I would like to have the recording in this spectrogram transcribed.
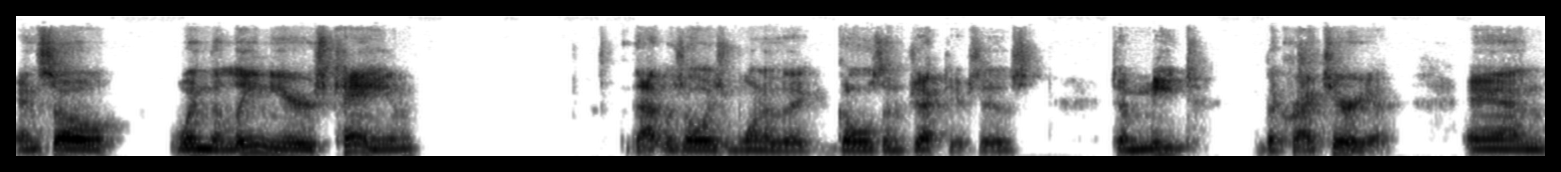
And so when the lean years came, that was always one of the goals and objectives is to meet the criteria and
